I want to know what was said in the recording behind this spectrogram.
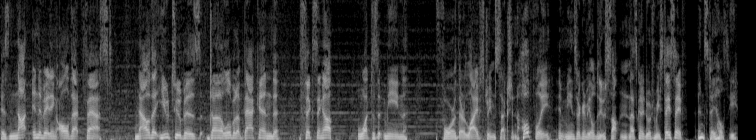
is not innovating all that fast. Now that YouTube has done a little bit of back end fixing up, what does it mean for their live stream section? Hopefully, it means they're going to be able to do something. That's going to do it for me. Stay safe and stay healthy.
